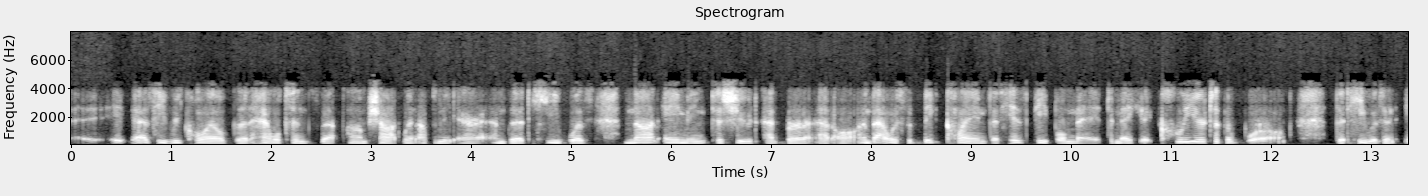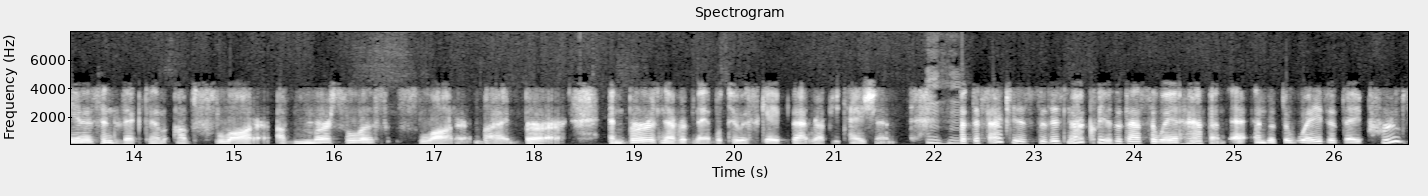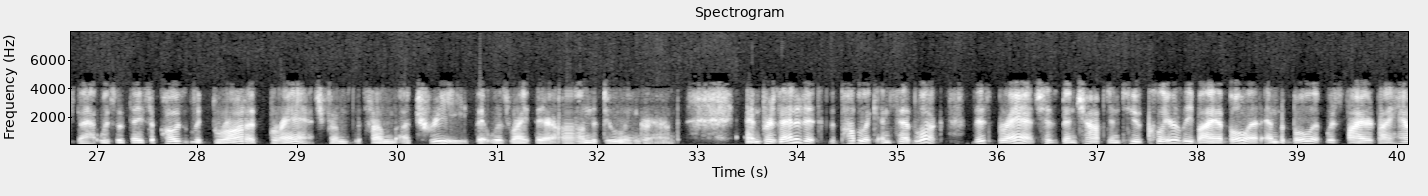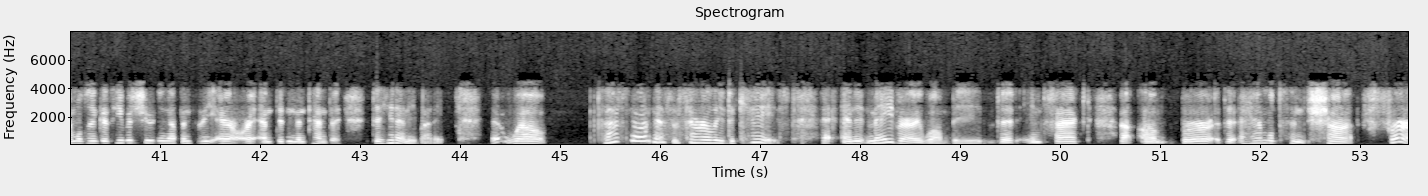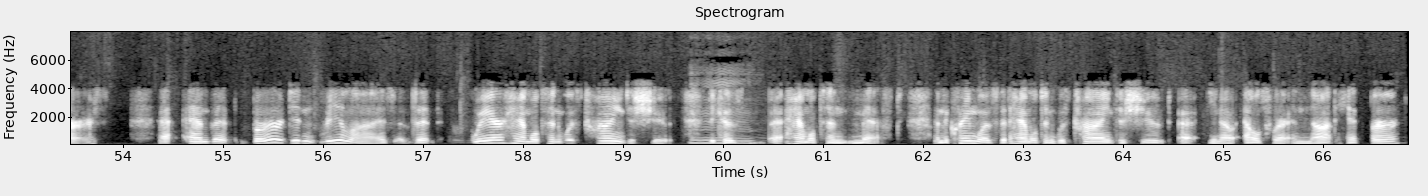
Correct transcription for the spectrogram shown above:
as he recoiled, that Hamilton's um, shot went up in the air, and that he was not aiming to shoot at Burr at all. And that was the big claim that his people made to make it clear to the world that he was an innocent victim of slaughter, of merciless slaughter by Burr. And Burr has never been able to escape that reputation. Mm-hmm. But the fact is that it's not clear that that's the way it happened, and that the way that they proved that was that they supposedly brought a branch from from a tree that was right there on the dueling ground, and presented it to the public and said, "Look, this branch has been chopped in two clearly by a bullet, and the bullet was fired by Hamilton because he was shooting up into the air or and didn't intend to to hit anybody." Well that's not necessarily the case, and it may very well be that, in fact, uh, um, Burr that Hamilton shot first, and that Burr didn't realize that where Hamilton was trying to shoot mm. because uh, Hamilton missed. And the claim was that Hamilton was trying to shoot, uh, you know, elsewhere and not hit Burr,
